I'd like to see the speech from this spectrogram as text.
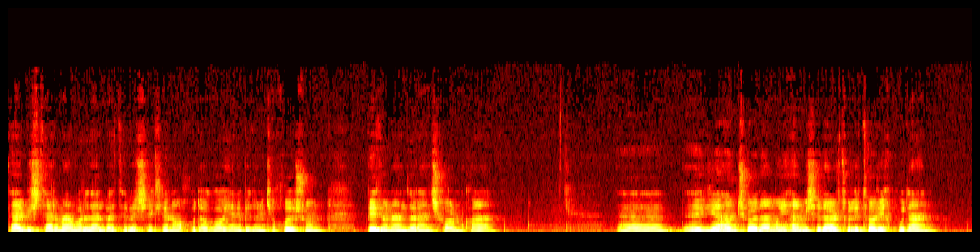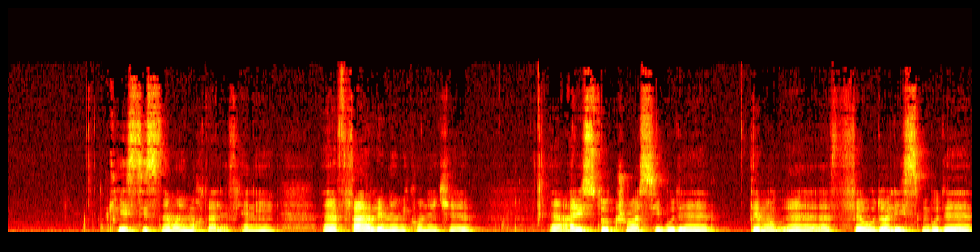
در بیشتر موارد البته به شکل ناخودآگاه یعنی بدون که خودشون بدونن دارن چیکار می‌کنن. یه همچه آدمایی همیشه در طول تاریخ بودن. توی سیستم های مختلف. یعنی فرق نمی‌کنه که اریستوکراسی بوده فئودالیسم بوده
